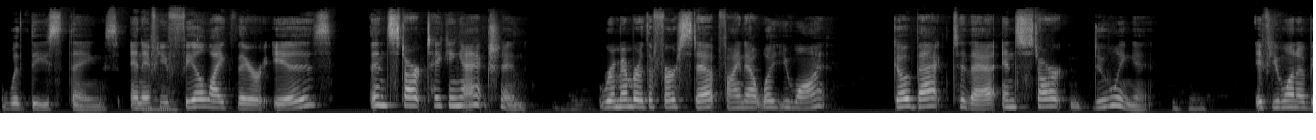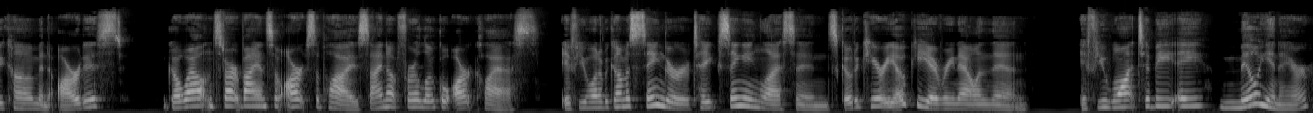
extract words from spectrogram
with these things. And if you Mhm. feel like there is, then start taking action. Remember the first step, find out what you want. Go back to that and start doing it Mhm. if you want to become an artist, go out and start buying some art supplies. Sign up for a local art class. If you want to become a singer, take singing lessons. Go to karaoke every now and then. If you want to be a millionaire,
